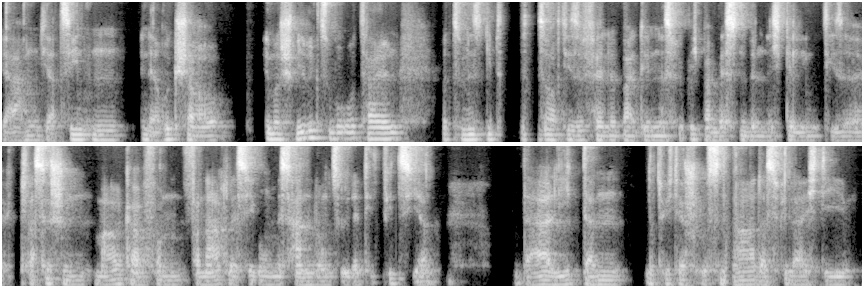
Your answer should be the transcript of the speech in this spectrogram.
Jahren und Jahrzehnten in der Rückschau immer schwierig zu beurteilen. Zumindest gibt es auch diese Fälle, bei denen es wirklich beim besten Willen nicht gelingt, diese klassischen Marker von Vernachlässigung, Misshandlung zu identifizieren. Da liegt dann natürlich der Schluss nahe, dass vielleicht die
